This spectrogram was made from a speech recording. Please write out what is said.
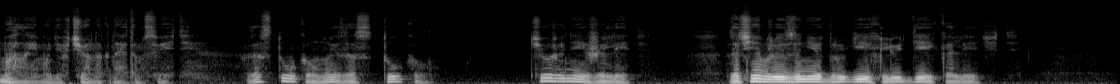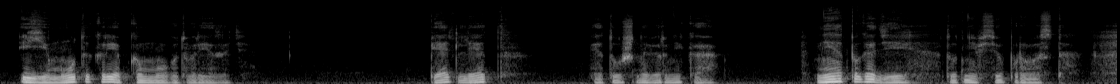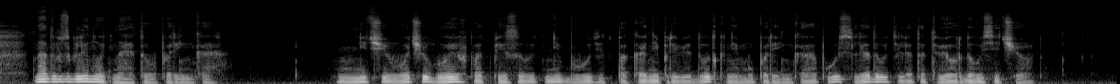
Мало ему девчонок на этом свете. Застукал, ну и застукал. Чего же о ней жалеть? Зачем же из-за нее других людей калечить? И ему-то крепко могут врезать. Пять лет — это уж наверняка. Нет, погоди, тут не все просто. Надо взглянуть на этого паренька. Ничего Чугуев подписывать не будет, пока не приведут к нему паренька. Пусть следователь это твердо усечет.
